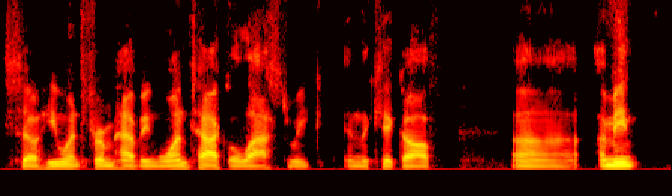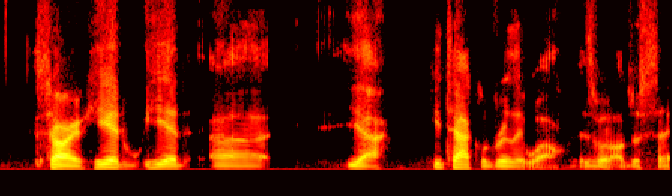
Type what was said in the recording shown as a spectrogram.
so he went from having one tackle last week in the kickoff. Uh, I mean, sorry, he had he had, uh, yeah, he tackled really well, is what I'll just say.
